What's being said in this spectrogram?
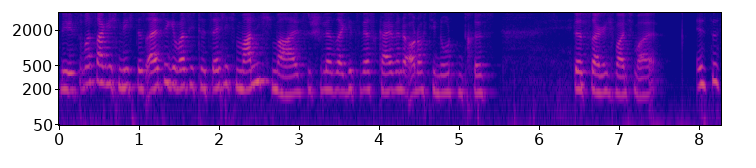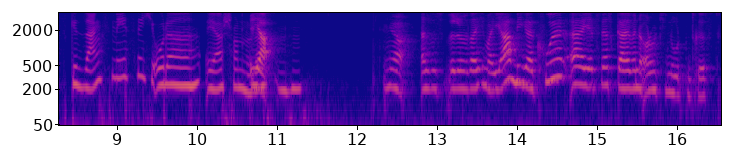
nee, sowas sage ich nicht. Das Einzige, was ich tatsächlich manchmal zu Schülern sage, jetzt wäre es geil, wenn du auch noch die Noten triffst. Das sage ich manchmal. Ist es gesangsmäßig oder ja schon, oder? Ja. Mhm. Ja, also es würde, sage ich mal, ja, mega cool. Äh, jetzt wäre es geil, wenn du auch noch die Noten triffst.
